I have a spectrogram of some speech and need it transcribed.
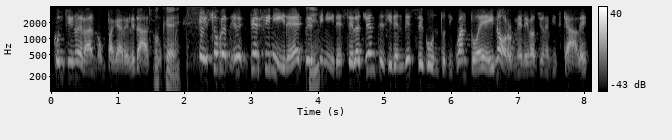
continuerà a non pagare le tasse. Okay. E sopra, eh, per, finire, eh, per sì. finire, se la gente si rendesse conto di quanto è enorme l'evasione fiscale,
